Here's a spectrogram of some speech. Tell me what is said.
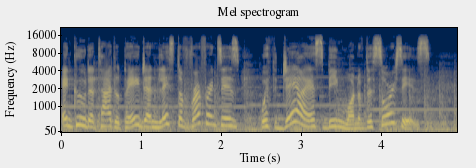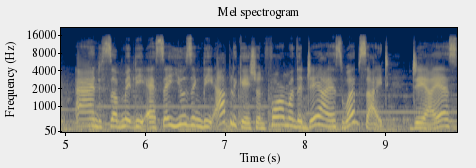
Include a title page and list of references, with JIS being one of the sources. And submit the essay using the application form on the JIS website, jis.gov.jm.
